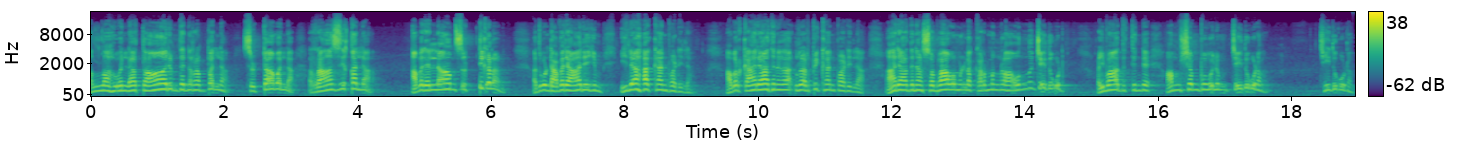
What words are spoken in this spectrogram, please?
അള്ളാഹു അല്ലാത്ത ആരും തന്നെ റബ്ബല്ല സൃഷ്ടാവല്ല റാസിഖല്ല. അവരെല്ലാം സൃഷ്ടികളാണ്. അതുകൊണ്ട് അവരാരെയും ഇലാഹാക്കാൻ പാടില്ല. അവർക്ക് ആരാധനകൾ അർപ്പിക്കാൻ പാടില്ല ആരാധനാ സ്വഭാവമുള്ള കർമ്മങ്ങൾ ഒന്നും ചെയ്തുകൂടാ അഭിവാദത്തിൻ്റെ അംശം പോലും ചെയ്തുകൂടാ ചെയ്തുകൂടാ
